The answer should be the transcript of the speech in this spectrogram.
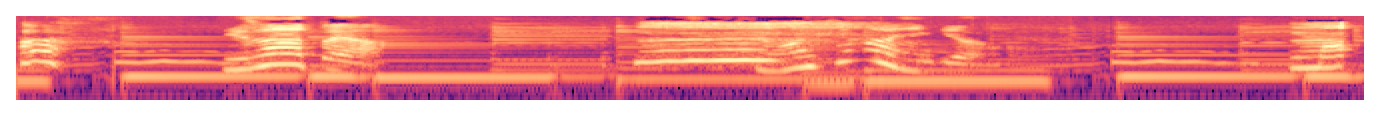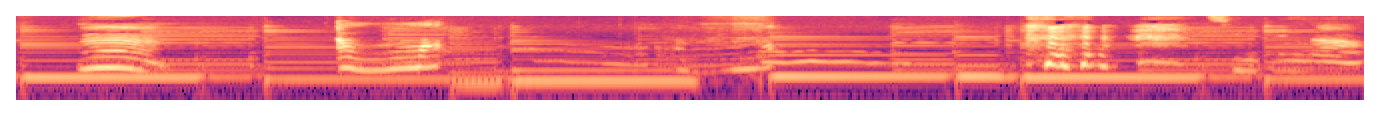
あデザートや。うーん。マジないねんけど。うま。うん。あ、うま。あ、うま。真剣な。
